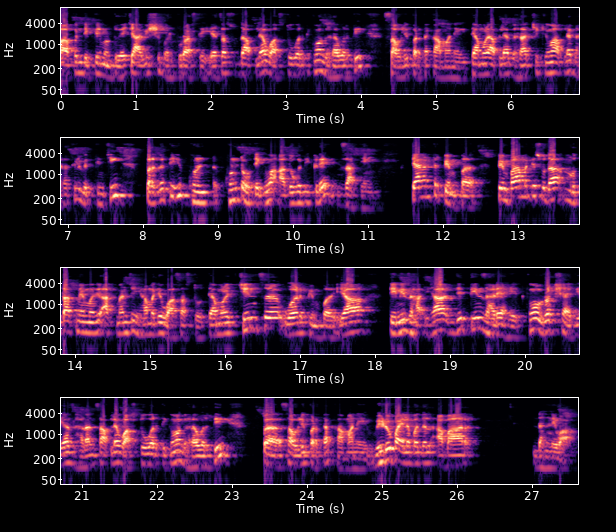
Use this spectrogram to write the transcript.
आपण देखील म्हणतो याचे आयुष्य भरपूर असते. याचा सुद्धा आपल्या वास्तूवरती किंवा घरावरती सावली पडता कामा नये. त्यामुळे आपल्या घराची किंवा आपल्या घरातील व्यक्तींची प्रगती ही खुंट खुंट होते किंवा अधोगतीकडे जाते. त्यानंतर पिंपळ. पिंपळामध्ये सुद्धा मृतात्मे म्हणजे आत्म्यांचे ह्यामध्ये वास असतो. त्यामुळे चिंच वड पिंपळ या तिन्ही झा ह्या जे तीन झाडे आहेत किंवा वृक्ष आहेत या झाडांचा आपल्या वास्तूवरती किंवा घरावरती सावली पडता कामा नये व्हिडिओ पाहिल्याबद्दल आभार. धन्यवाद.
